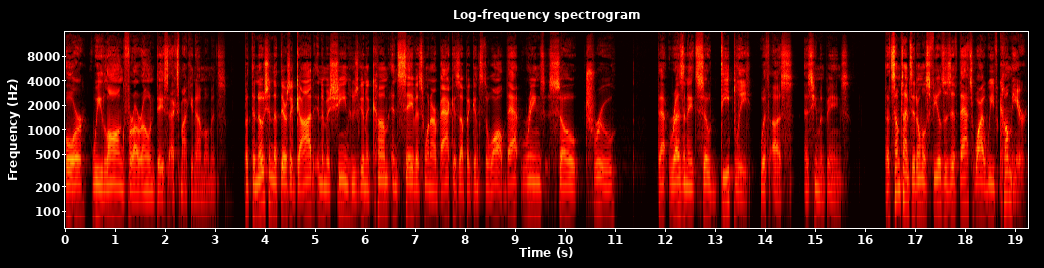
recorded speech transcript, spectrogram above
or we long for our own Deus Ex Machina moments. But the notion that there's a God in a machine who's going to come and save us when our back is up against the wall, that rings so true. That resonates so deeply with us as human beings that sometimes it almost feels as if that's why we've come here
